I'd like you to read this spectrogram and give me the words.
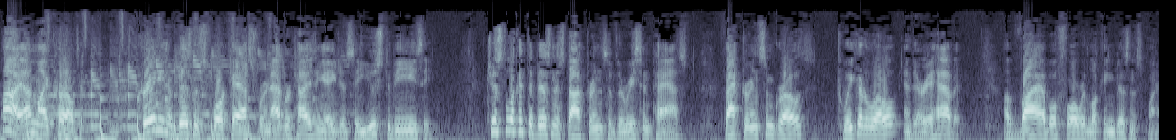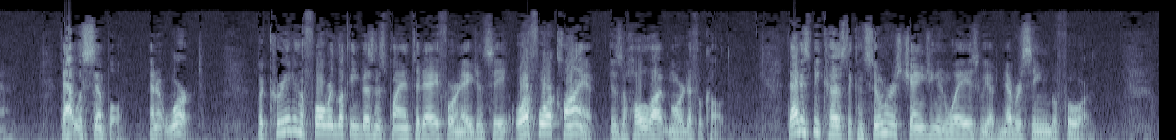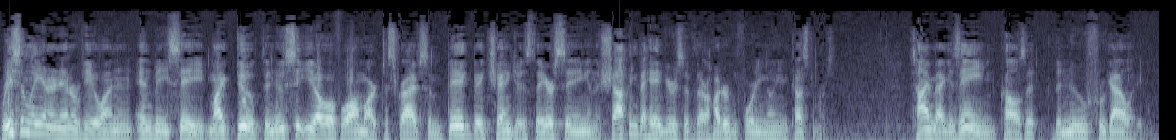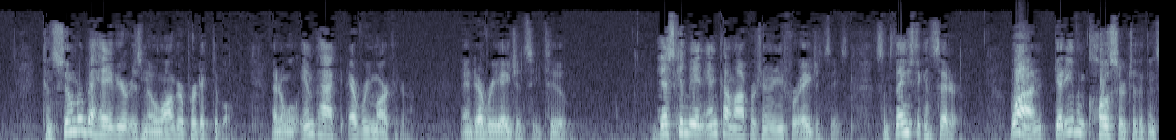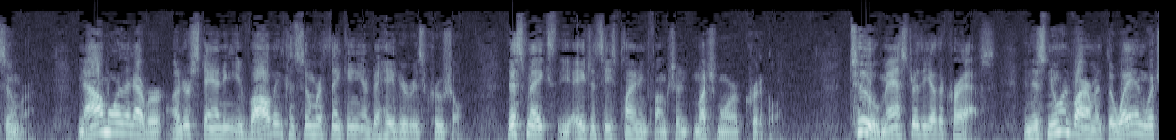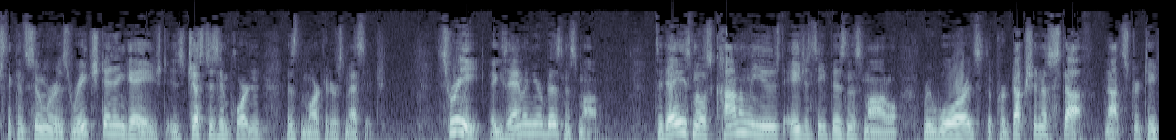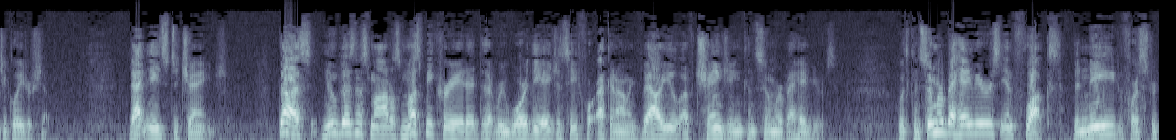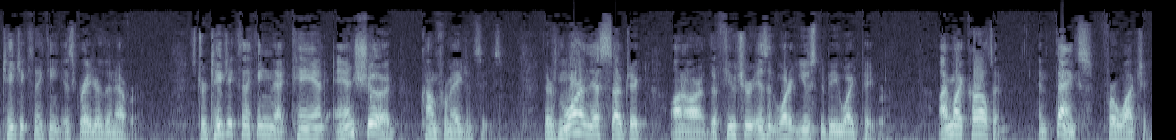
Hi, I'm Mike Carlton. Creating a business forecast for an advertising agency used to be easy. Just look at the business doctrines of the recent past, factor in some growth, tweak it a little, and there you have it a viable forward looking business plan. That was simple, and it worked. But creating a forward looking business plan today for an agency or for a client is a whole lot more difficult. That is because the consumer is changing in ways we have never seen before. Recently, in an interview on NBC, Mike Duke, the new CEO of Walmart, described some big, big changes they are seeing in the shopping behaviors of their 140 million customers. Time magazine calls it the new frugality. Consumer behavior is no longer predictable, and it will impact every marketer and every agency too. This can be an income opportunity for agencies. Some things to consider. One, get even closer to the consumer. Now more than ever, understanding evolving consumer thinking and behavior is crucial. This makes the agency's planning function much more critical. Two, master the other crafts. In this new environment, the way in which the consumer is reached and engaged is just as important as the marketer's message. Three, examine your business model. Today's most commonly used agency business model rewards the production of stuff, not strategic leadership. That needs to change. Thus, new business models must be created that reward the agency for economic value of changing consumer behaviors. With consumer behaviors in flux, the need for strategic thinking is greater than ever. Strategic thinking that can and should come from agencies. There's more on this subject on our The Future Isn't What It Used to Be white paper. I'm Mike Carlton, and thanks for watching.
